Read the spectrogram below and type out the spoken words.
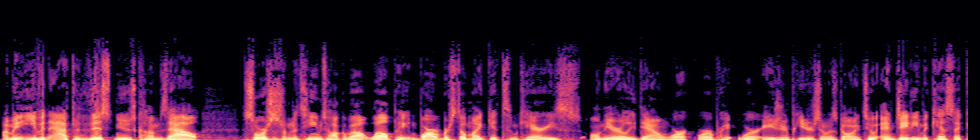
I mean, even after this news comes out, sources from the team talk about, well, Peyton Barber still might get some carries on the early down work where where Adrian Peterson was going to, and J.D. McKissick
